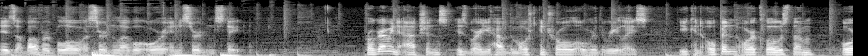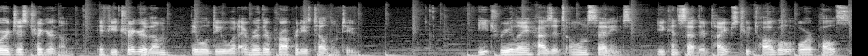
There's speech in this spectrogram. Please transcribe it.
is above or below a certain level or in a certain state. Programming actions is where you have the most control over the relays. You can open or close them or just trigger them. If you trigger them, they will do whatever their properties tell them to. Each relay has its own settings. You can set their types to toggle or pulse,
